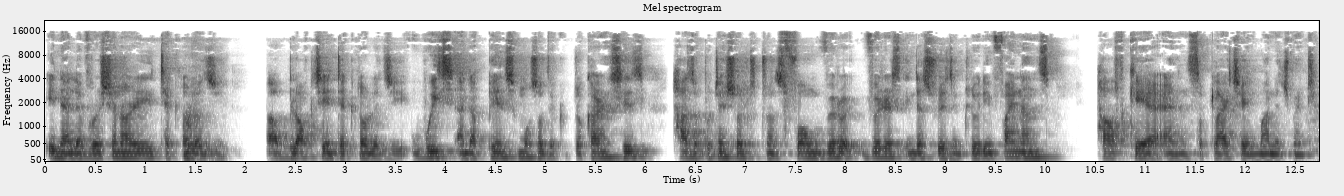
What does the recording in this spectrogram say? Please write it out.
in a revolutionary technology uh, blockchain technology, which underpins most of the cryptocurrencies, has the potential to transform ver- various industries, including finance, healthcare, and supply chain management.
